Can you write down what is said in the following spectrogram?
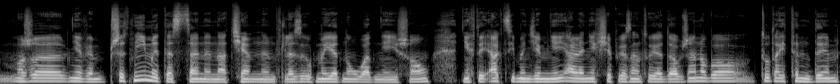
może, nie wiem, przytnijmy te sceny na ciemnym tle, zróbmy jedną ładniejszą, niech tej akcji będzie mniej, ale niech się prezentuje dobrze, no bo tutaj ten dym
